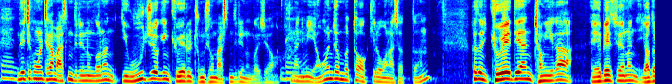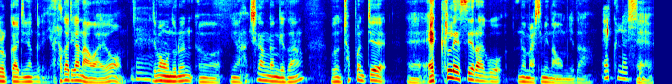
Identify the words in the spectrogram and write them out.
네, 근데 지금 오늘 제가 말씀드리는 거는 이 우주적인 교회를 중심으로 말씀드리는 거죠. 네. 하나님이 영원 전부터 얻기를 원하셨던 그래서 교회에 대한 정의가 에베소에는 여덟 가지 여러 가지가 나와요. 네. 하지만 오늘은 어 그냥 시간 관계상 우선 첫 번째 에, 에클레세라고는 말씀이 나옵니다. 에클레스. 예,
